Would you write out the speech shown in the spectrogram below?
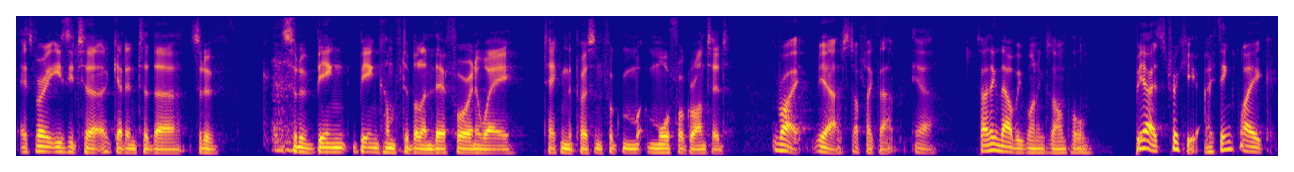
it's very easy to get into the sort of sort of being being comfortable and therefore in a way taking the person for more for granted. right, yeah, stuff like that. Yeah. So I think that would be one example. But yeah, it's tricky. I think like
